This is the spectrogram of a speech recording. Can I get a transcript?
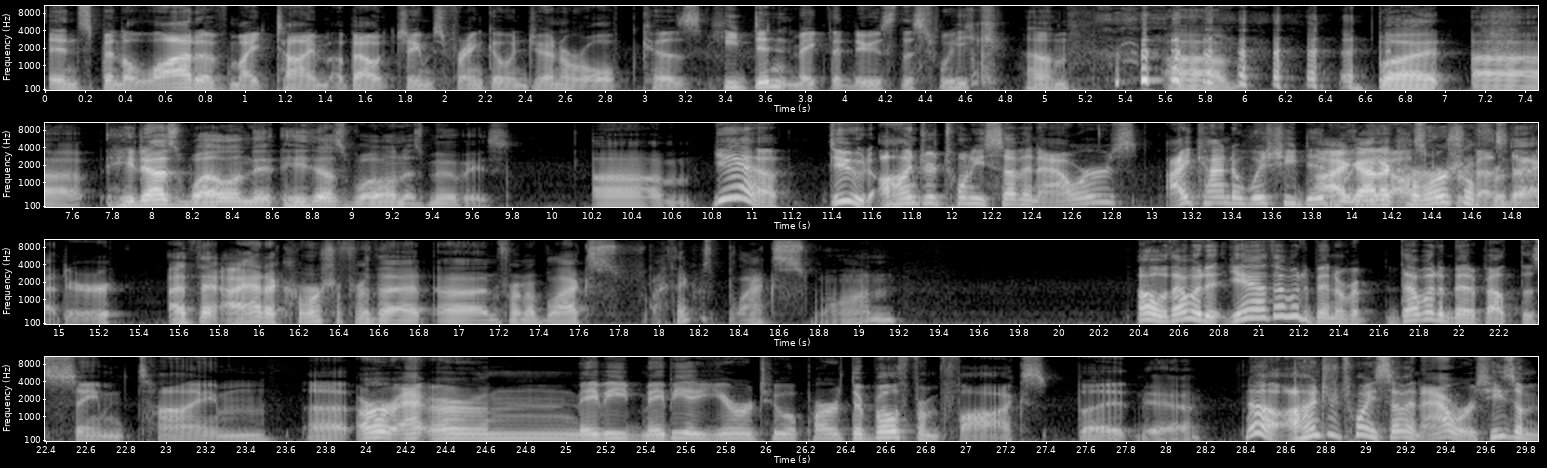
and spend a lot of my time about James Franco in general because he didn't make the news this week. Um, Um, but uh, he does well in the, he does well in his movies. Um, yeah, dude, 127 hours. I kind of wish he did. I got a commercial for, for that. Actor. I think I had a commercial for that uh, in front of Black. I think it was Black Swan. Oh, that would yeah, that would have been a, that would have been about the same time, uh, or, or um, maybe maybe a year or two apart. They're both from Fox, but Yeah. no, 127 hours. He's a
